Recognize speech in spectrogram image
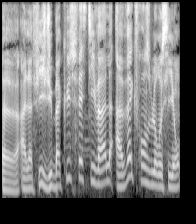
à l'affiche du Bacchus Festival avec France Bleu Roussillon.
